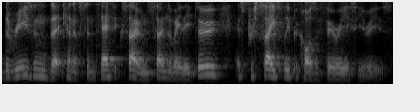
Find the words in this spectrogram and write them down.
the reason that kind of synthetic sounds sound the way they do is precisely because of Fourier series.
